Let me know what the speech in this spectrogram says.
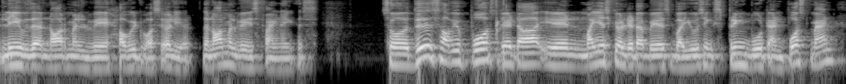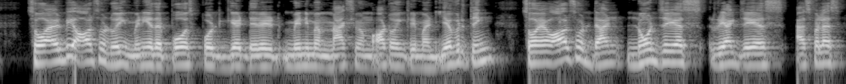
leave the normal way how it was earlier. The normal way is fine, I guess. So this is how you post data in MySQL database by using Spring Boot and Postman. So I will be also doing many other post, put, get, delete, minimum, maximum, auto increment, everything. So I have also done Node.js, React.js, as well as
